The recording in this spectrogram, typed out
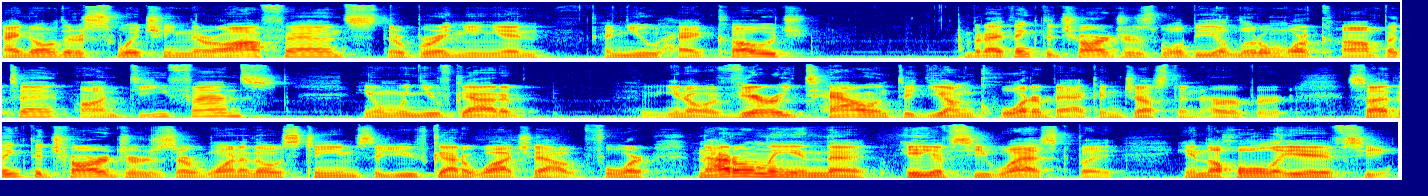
I know they're switching their offense, they're bringing in a new head coach, but I think the Chargers will be a little more competent on defense. You know, when you've got a you know, a very talented young quarterback in Justin Herbert. So I think the Chargers are one of those teams that you've got to watch out for, not only in the AFC West, but in the whole AFC.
